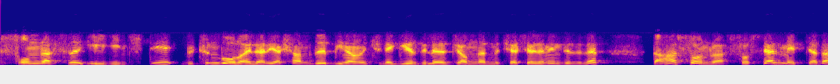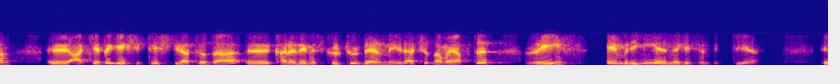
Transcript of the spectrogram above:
sonrası ilginçti. Bütün bu olaylar yaşandı. Binanın içine girdiler, camlarını çerçeveden indirdiler. Daha sonra sosyal medyadan e, AKP Gençlik Teşkilatı da e, Karadeniz Kültür Derneği de açıklama yaptı. Reis emrini yerine getirdik diye. E,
